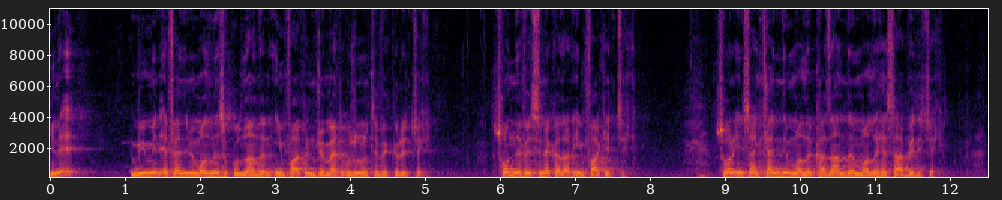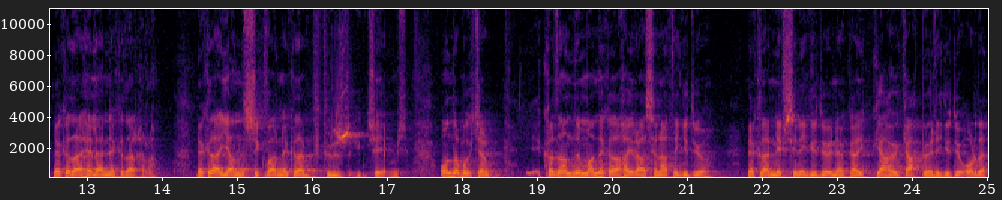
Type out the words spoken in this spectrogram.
Yine mümin efendinin malı nasıl kullandığını, infakın cömert uzun tefekkür edecek. Son nefesine kadar infak edecek. Sonra insan kendi malı, kazandığı malı hesap edecek. Ne kadar helal, ne kadar haram. Ne kadar yanlışlık var, ne kadar pürüz şey yapmış. Onda bakacak kazandığı mal ne kadar hayır hasenata gidiyor. Ne kadar nefsine gidiyor, ne kadar kâh kâh böyle gidiyor. Orada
